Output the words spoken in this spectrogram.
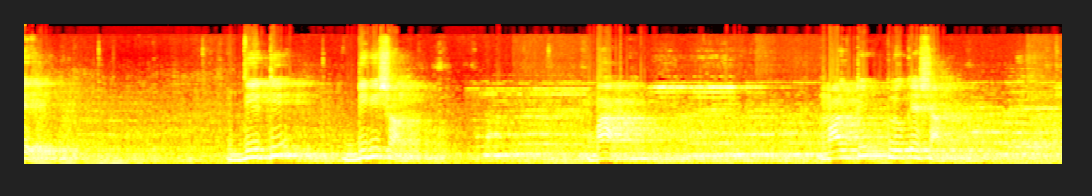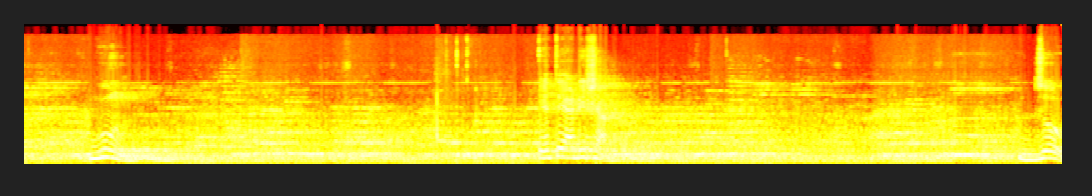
এর দ্বিটি ডিভিশন বা মাল্টিপ্লিকেশন গুণ। এতে অ্যাডিশন যোগ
